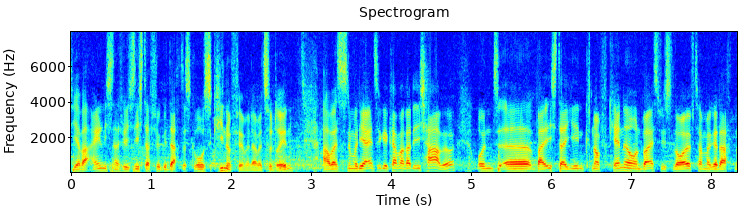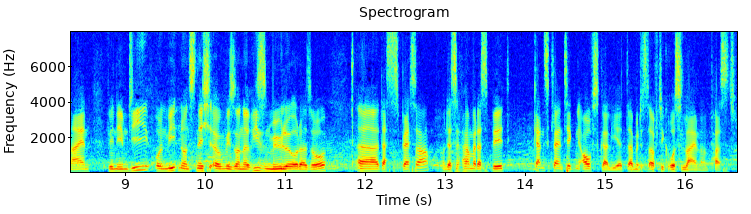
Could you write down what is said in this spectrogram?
die aber eigentlich natürlich nicht dafür gedacht ist, große Kinofilme damit zu drehen. Aber es ist nun mal die einzige Kamera, die ich habe. Und äh, weil ich da jeden Knopf kenne und weiß, wie es läuft, haben wir gedacht, nein, wir nehmen die und mieten uns nicht irgendwie so eine Riesenmühle oder so. Äh, das ist besser. Und deshalb haben wir das Bild ganz kleinen Ticken aufskaliert, damit es auf die große Leinwand passt.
